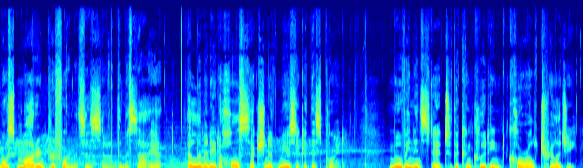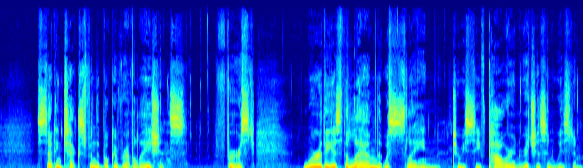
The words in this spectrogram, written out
Most modern performances of the Messiah eliminate a whole section of music at this point, moving instead to the concluding choral trilogy, setting text from the book of Revelations. First, Worthy is the Lamb that was slain to receive power and riches and wisdom.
